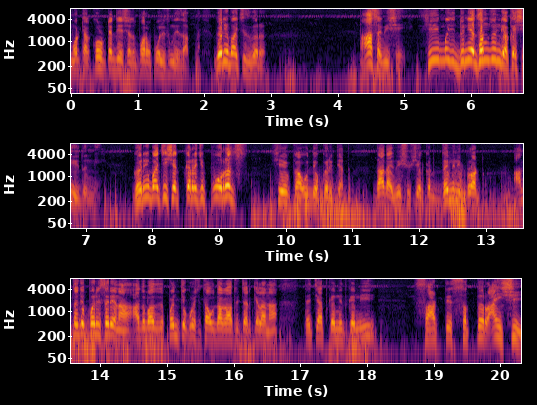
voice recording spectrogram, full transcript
मोठ्या कोर्टात देशाचा पर पोलीसमध्ये जात नाही. गरीबाचीच गरज असा विषय. ही म्हणजे दुनिया समजून घ्या कशी तुम्ही. गरिबाची शेतकऱ्याची पोरच हे का उद्योग करीत्यात दादा वीस वीस एकर जमिनी प्लॉट आमचा जो परिसर आहे ना आजूबाजूचा पंचक्रोशी चौदा गावात विचार केला ना त्याच्यात कमीत कमी साठ ते सत्तर ऐंशी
